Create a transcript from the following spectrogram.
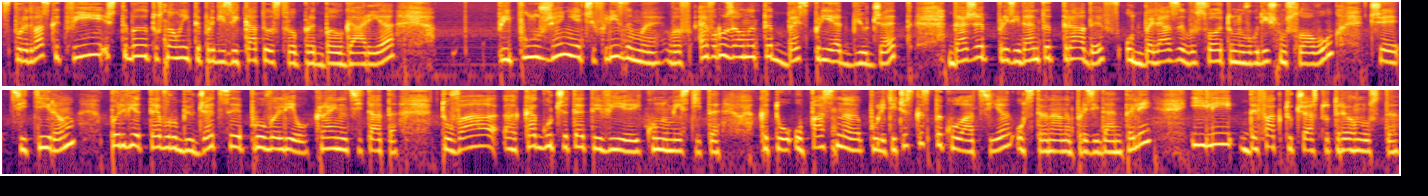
Според вас какви ще бъдат основните предизвикателства пред България? При положение, че влизаме в еврозоната без прият бюджет, даже президентът Радев отбеляза в своето новогодишно слово, че, цитирам, първият евробюджет се е провалил. Край на цитата. Това как го четете вие, економистите? Като опасна политическа спекулация от страна на президента ли или де-факто част от реалността?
